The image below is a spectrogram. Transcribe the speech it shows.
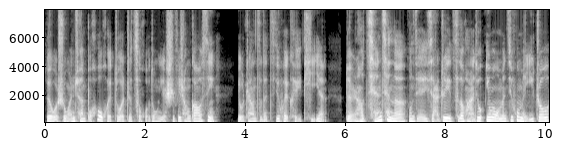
所以我是完全不后悔做这次活动，也是非常高兴有这样子的机会可以体验。对，然后浅浅的总结一下，这一次的话，就因为我们几乎每一周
